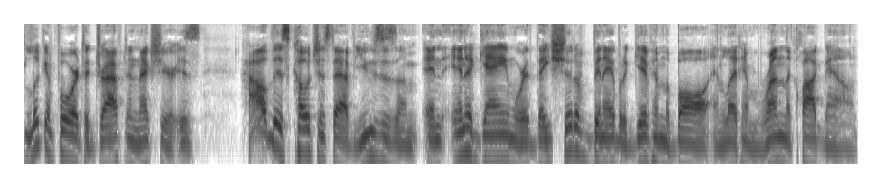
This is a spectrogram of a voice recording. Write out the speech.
looking forward to drafting next year is how this coaching staff uses him. And in a game where they should have been able to give him the ball and let him run the clock down,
